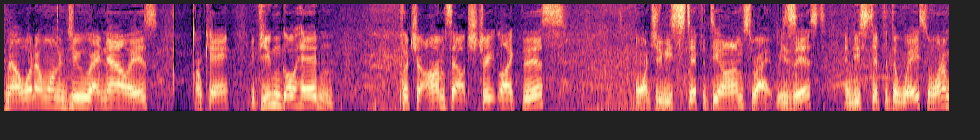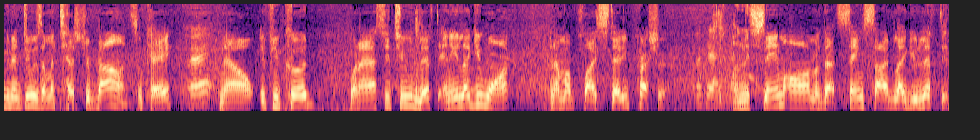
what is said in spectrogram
Now what I want to do right now is, okay, if you can go ahead and put your arms out straight like this, I want you to be stiff at the arms, right? Resist and be stiff at the waist. And what I'm going to do is I'm going to test your balance, okay? Alright. Now, if you could, when I ask you to, lift any leg you want, and I'm going to apply steady pressure Okay. on the same arm of that same side leg you lifted.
